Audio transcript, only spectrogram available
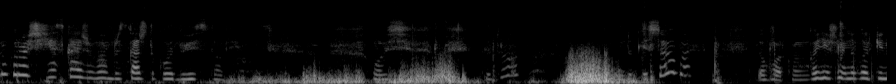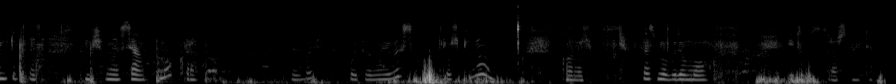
Ну, коротше, я скажу вам, розкажу таку одну історію. Ось туди, до кисови, до горки. Ну, звісно, я на горки не буду кататися, тому що вона вся мокра. Ви бачите, хоч воно і висохло трошки, ну, коротше, зараз ми будемо і тут страшно йти.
